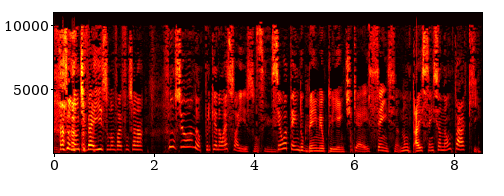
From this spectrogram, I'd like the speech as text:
se eu não tiver isso, não vai funcionar. Funciona, porque não é só isso. Sim. Se eu atendo bem meu cliente, que é a essência, não, a essência não está aqui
